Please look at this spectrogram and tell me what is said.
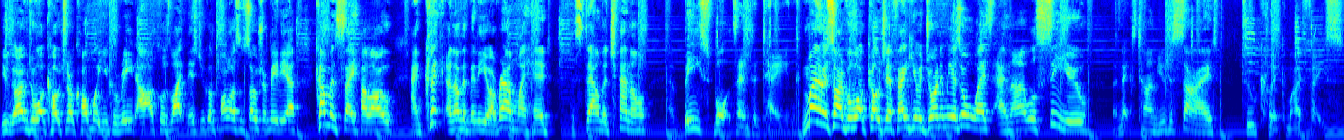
you go over to whatculture.com where you can read articles like this. You can follow us on social media, come and say hello, and click another video around my head to stay on the channel and be sports entertained. My name is Simon for What Culture. Thank you for joining me as always, and I will see you the next time you decide to click my face.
